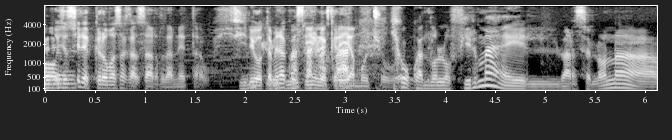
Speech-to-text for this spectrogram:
romper. yo sí le creo más a Hazard, la neta, güey. Sí, Digo, también a Coutinho le creía mucho. Hijo, cuando lo firma el Barcelona.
